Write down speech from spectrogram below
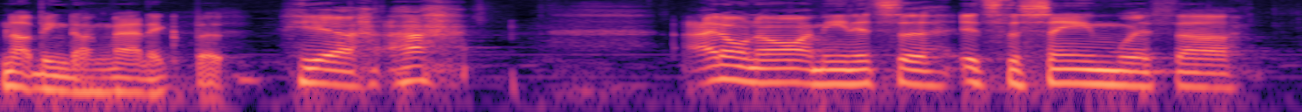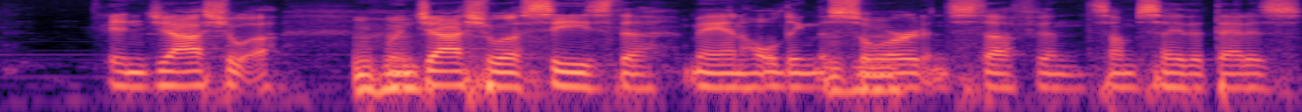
Not being dogmatic, but Yeah, I, I don't know. I mean, it's the it's the same with uh, in Joshua when Joshua sees the man holding the sword and stuff, and some say that that is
